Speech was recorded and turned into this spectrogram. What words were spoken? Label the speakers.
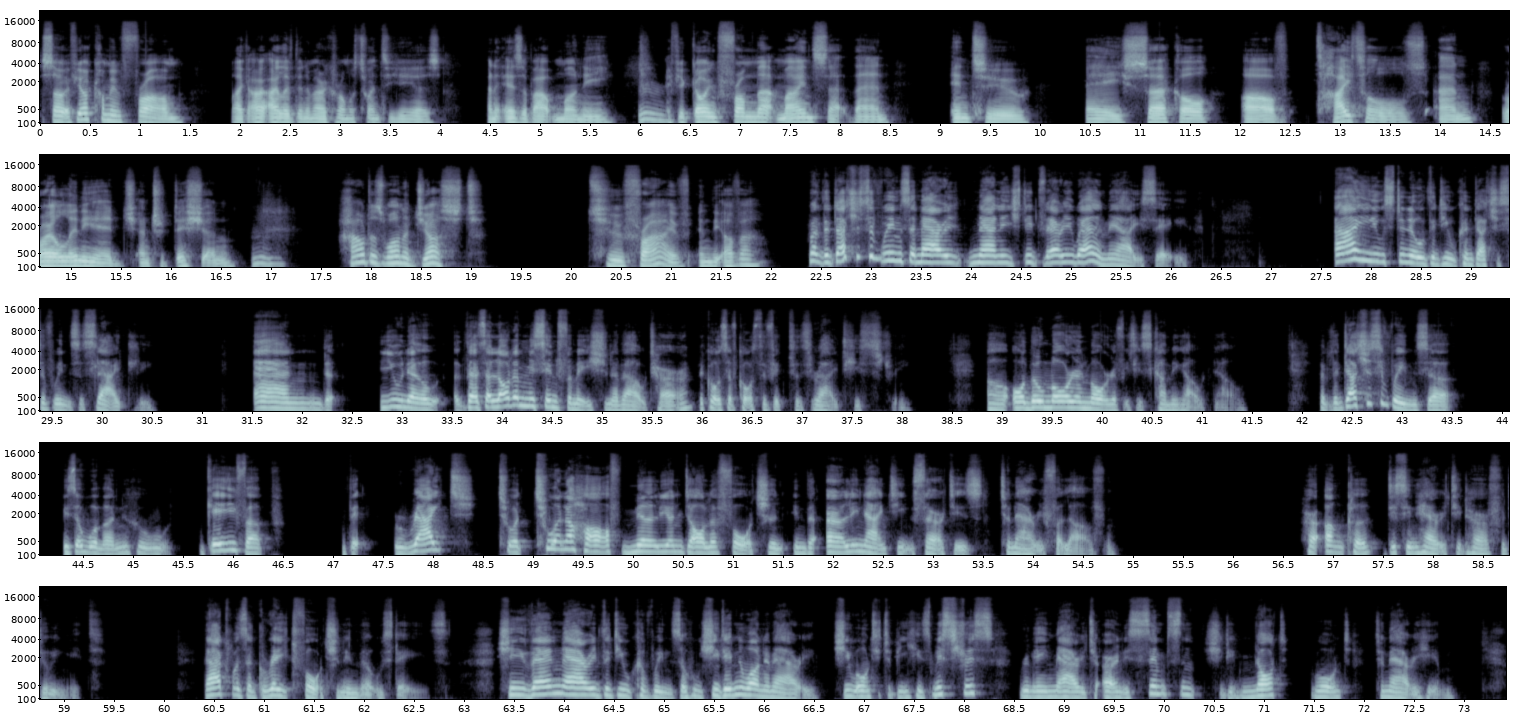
Speaker 1: So if you're coming from, like, I, I lived in America for almost 20 years and it is about money.
Speaker 2: Mm.
Speaker 1: If you're going from that mindset then into a circle of titles and royal lineage and tradition,
Speaker 2: Mm.
Speaker 1: how does one adjust to thrive in the other?
Speaker 2: Well, the Duchess of Windsor married, managed it very well, may I say. I used to know the Duke and Duchess of Windsor slightly. And, you know, there's a lot of misinformation about her because, of course, the victors write history. Uh, although more and more of it is coming out now. But the Duchess of Windsor is a woman who gave up the right to a two and a half million dollar fortune in the early 1930s to marry for love. Her uncle disinherited her for doing it. That was a great fortune in those days. She then married the Duke of Windsor, who she didn't want to marry. She wanted to be his mistress, remain married to Ernest Simpson. She did not want to marry him.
